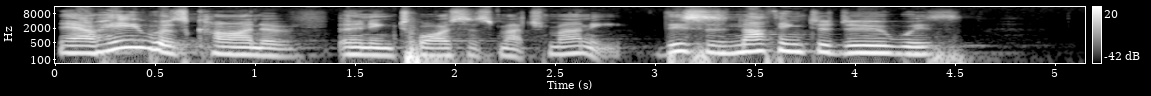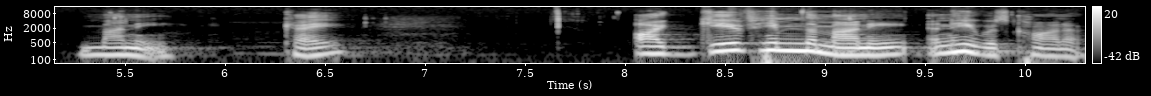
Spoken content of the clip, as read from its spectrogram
Now, he was kind of earning twice as much money. This has nothing to do with money, okay? I give him the money and he was kind of,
